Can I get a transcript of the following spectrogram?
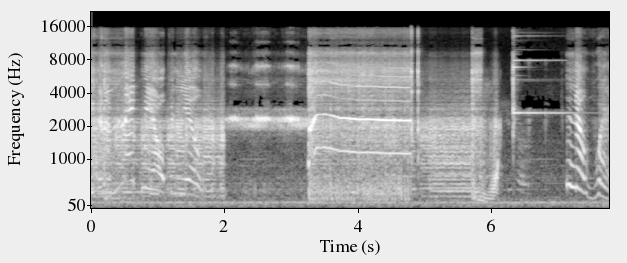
You're gonna make me open you! No way!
